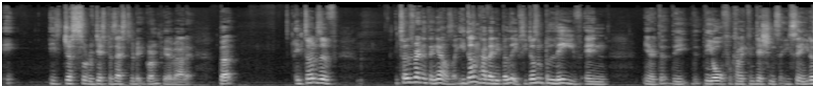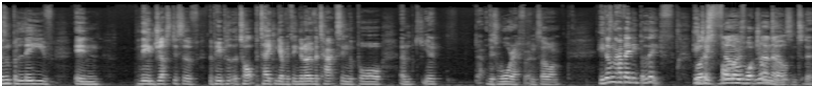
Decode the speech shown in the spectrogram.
he, he's just sort of dispossessed and a bit grumpy about it. But in terms of in terms of anything else, like he doesn't have any beliefs. He doesn't believe in you know the the, the awful kind of conditions that he's seeing. He doesn't believe in the injustice of the people at the top taking everything and overtaxing the poor and you know this war effort and so on. He doesn't have any belief. He Well, just he- no, follows what John no, no. tells him to do.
